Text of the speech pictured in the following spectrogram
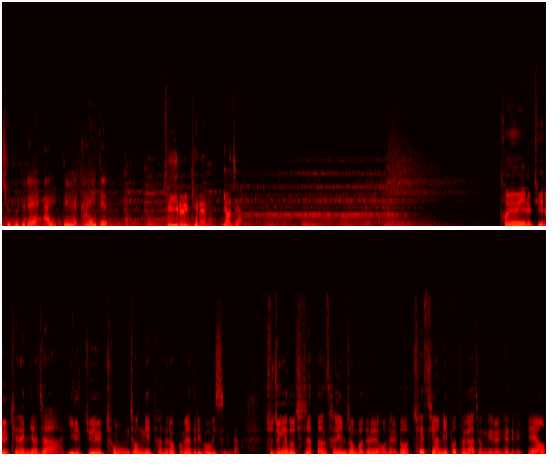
주부들의 알뜰 가이드. 뒤를 캐는 여자. 토요일 뒤를 캐는 여자 일주일 총정리편으로 꾸며드리고 있습니다. 주중에 놓치셨던 살림 정보들 오늘도 최수연 리포터가 정리를 해드릴게요.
